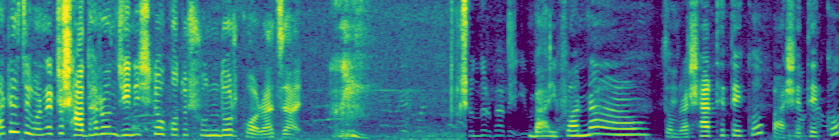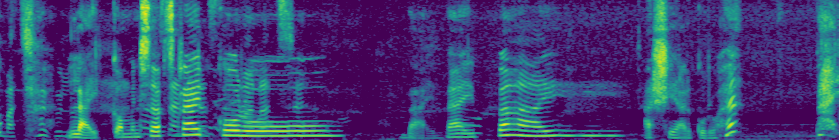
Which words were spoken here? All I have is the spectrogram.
আর্টিস্টিক মানে একটা সাধারণ জিনিসকেও কত সুন্দর করা যায়। সুন্দরভাবে বাই ফর নাও তোমরা সাথে থেকো পাশে থেকো। লাইক কমেন্ট সাবস্ক্রাইব করো বাই বাই বাই আর শেয়ার করো হ্যাঁ? বাই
